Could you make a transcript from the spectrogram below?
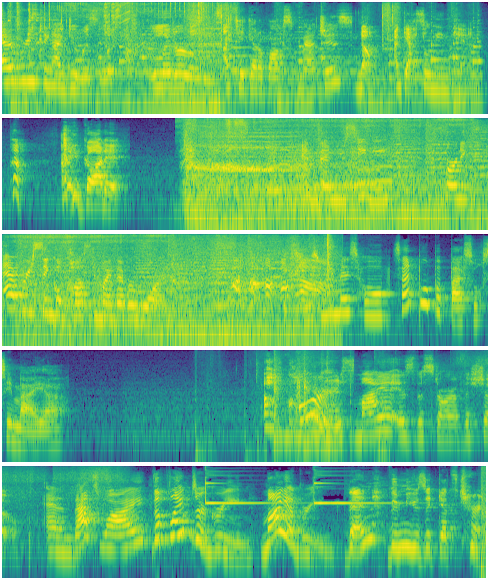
Everything I do is lit. Literally. I take out a box of matches. No, a gasoline can. Huh, I got it. And then you see me burning every single costume I've ever worn. Excuse me, Miss Hope. Saan po papasok si Maya? Of course! Maya is the star of the show. And that's why the flames are green. Maya green. Then the music gets turned.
